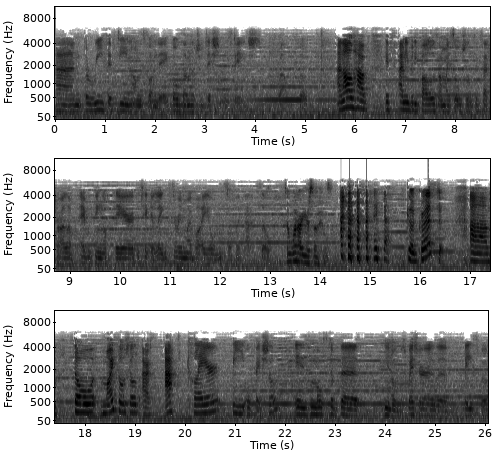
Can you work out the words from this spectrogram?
and 3:15 on the Sunday, both on the traditional stage as well. So, and I'll have if anybody follows on my socials, etc. I'll have everything up there. The ticket links are in my bio and stuff like that. So So, what are your socials? yeah, good question. Um, so my socials are at Clare B official is most of the, you know, the Twitter, the Facebook,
